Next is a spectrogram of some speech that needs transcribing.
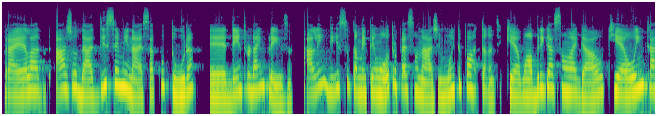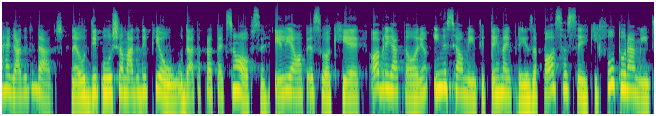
para ela ajudar a disseminar essa cultura é, dentro da empresa. Além disso, também tem um outro personagem muito importante, que é uma obrigação legal, que é o encarregado de dados, né? o, o chamado DPO, o Data Protection Officer. Ele é uma pessoa que é obrigatório, inicialmente, ter na empresa, possa ser que futuramente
